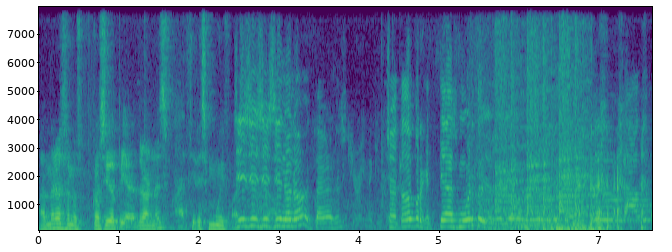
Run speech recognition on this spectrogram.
Al menos hemos conseguido pillar el dron. Es fácil, es muy Sí, fácil. sí, sí, sí, no, no. Está gracioso. Sobre todo porque te has muerto y yo soy yo.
